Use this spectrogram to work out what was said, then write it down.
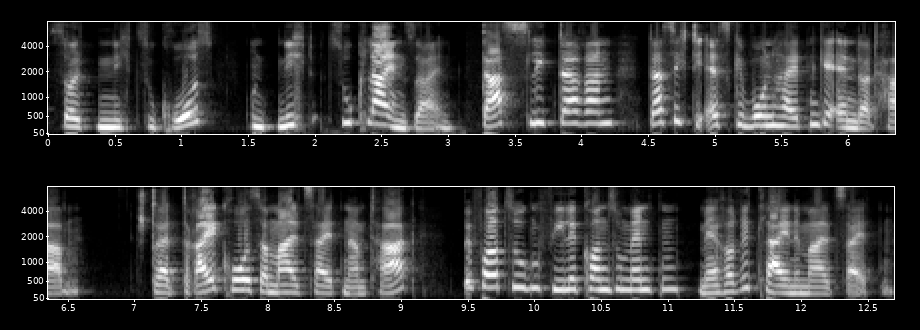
sollten nicht zu groß und nicht zu klein sein. Das liegt daran, dass sich die Essgewohnheiten geändert haben. Statt drei großer Mahlzeiten am Tag bevorzugen viele Konsumenten mehrere kleine Mahlzeiten.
